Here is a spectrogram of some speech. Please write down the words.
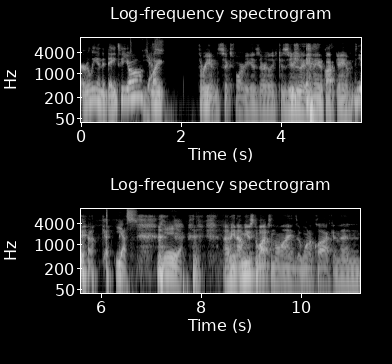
early in the day to y'all? Yes. Like, Three and six forty is early because usually it's an eight o'clock game. yeah. Okay. Yes. Yeah. yeah, yeah. I mean, I'm used to watching the Lions at one o'clock and then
